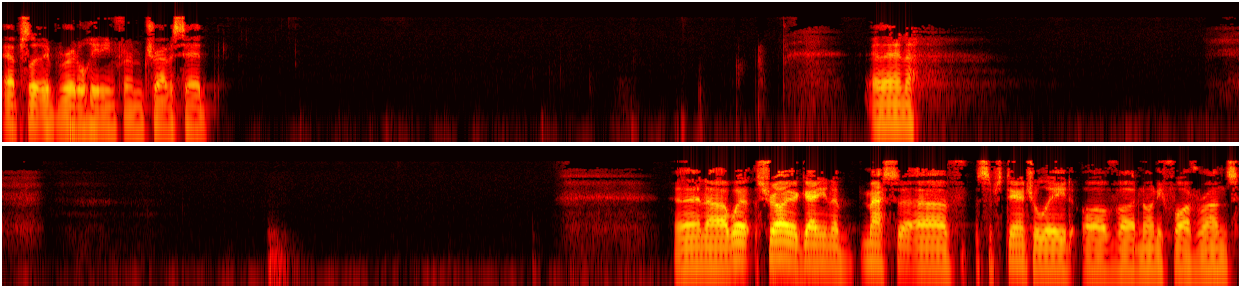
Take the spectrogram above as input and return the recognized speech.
Absolutely brutal hitting from Travis Head. And then And uh, Australia gaining a massive, uh, substantial lead of uh, 95 runs.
